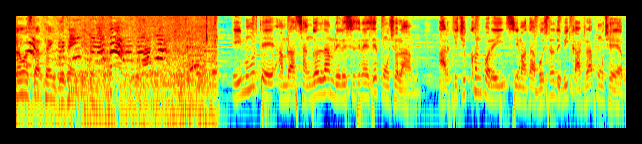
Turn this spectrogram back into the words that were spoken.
नमस्कार thank you thank you thank you এই মুহূর্তে আমরা সাঙ্গলদাম রেল স্টেশনে এসে পৌঁছলাম। আর কিছুক্ষণ পরেই শ্রীমাতা বৈষ্ণোদেবী কাটরা পৌঁছে যাব।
